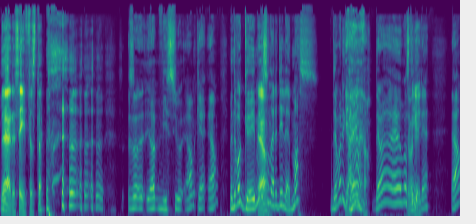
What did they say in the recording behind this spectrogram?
Det er det safeste. Så ja, hvis jo Ja, ok. ja Men det var gøy med Ja. sånne dilemmas. Det var litt Ja, gøy. ja. Det var, det var Det var stilig. Ja.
